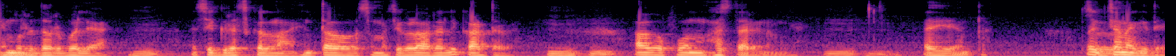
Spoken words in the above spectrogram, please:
ನಿಮ್ಮ ದೌರ್ಬಲ್ಯ ಸಿಗ್ರಸ್ಕಲ್ನ ಇಂಥ ಸಮಸ್ಯೆಗಳು ಅವರಲ್ಲಿ ಕಾಡ್ತವೆ ಆಗ ಫೋನ್ ಹಚ್ತಾರೆ ನಮಗೆ. ಅದೇ ಅಂತ. ಚೆನ್ನಾಗಿದೆ.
